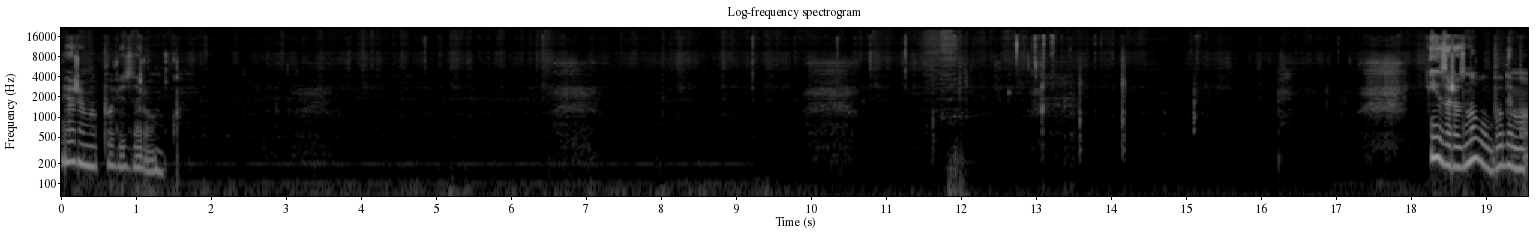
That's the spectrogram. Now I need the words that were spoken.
В'яжемо по візерунку. І зараз знову будемо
